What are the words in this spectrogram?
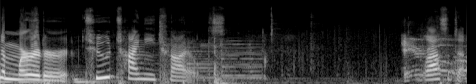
To murder two tiny childs. Last attempt.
